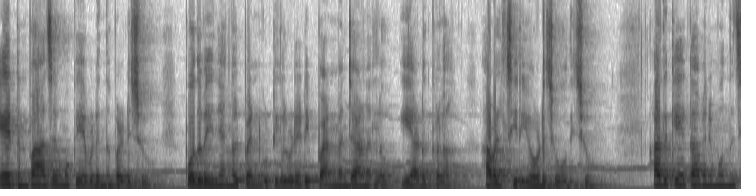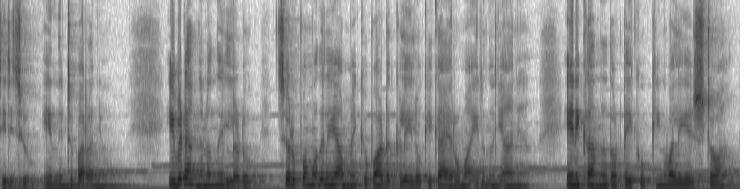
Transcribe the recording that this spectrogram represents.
ഏട്ടൻ പാചകമൊക്കെ എവിടെ നിന്ന് പഠിച്ചു? പൊതുവെ ഞങ്ങൾ പെൺകുട്ടികളുടെ ഡിപ്പാർട്ട്മെന്റ് ആണല്ലോ ഈ അടുക്കള. അവൾ ചിരിയോട് ചോദിച്ചു. അത് കേട്ട് അവനും ഒന്ന് ചിരിച്ചു എന്നിട്ട് പറഞ്ഞു ഇവിടെ അങ്ങനൊന്നും ഇല്ലടോ. ചെറുപ്പം മുതലേ അമ്മയ്ക്കൊപ്പം അടുക്കളയിലൊക്കെ കയറുമായിരുന്നു ഞാൻ എനിക്ക് അന്ന് തൊട്ടേ കുക്കിംഗ് വലിയ ഇഷ്ടമാണ്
